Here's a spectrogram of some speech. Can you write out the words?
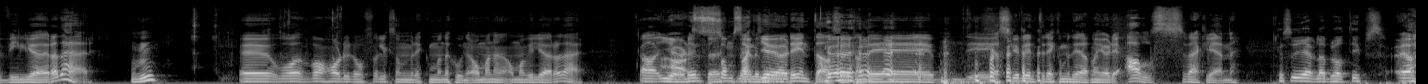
vill göra det här. Mm. Eh, vad, vad har du då för liksom rekommendationer om man, om man vill göra det här? Ja, gör Ja, det inte. Som sagt, gör mindre. det inte alltså, utan det, det Jag skulle inte rekommendera att man gör det alls, verkligen. Så jävla bra tips. Ja.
